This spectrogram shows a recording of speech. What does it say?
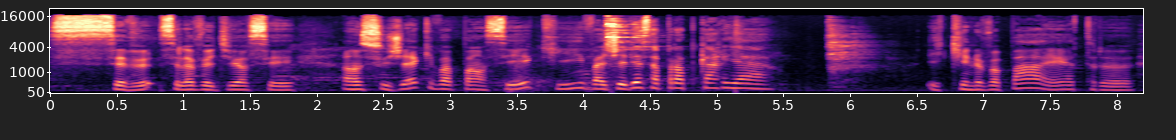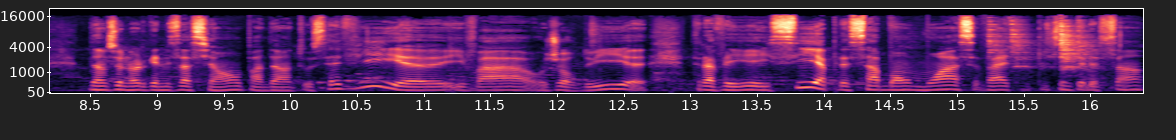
cela veut dire c'est un sujet qui va penser, qui va gérer sa propre carrière et qui ne veut pas être euh, dans une organisation pendant toute sa vie. Euh, il va aujourd'hui euh, travailler ici. Après ça, bon, moi, ça va être plus intéressant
